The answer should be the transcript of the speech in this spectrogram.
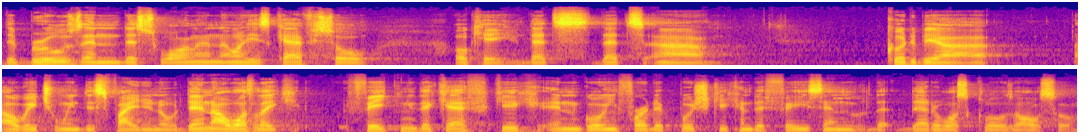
the bruise and the swelling on his calf. So, okay, that's that's uh, could be a a way to win this fight, you know. Then I was like faking the calf kick and going for the push kick in the face, and th- that was close also.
